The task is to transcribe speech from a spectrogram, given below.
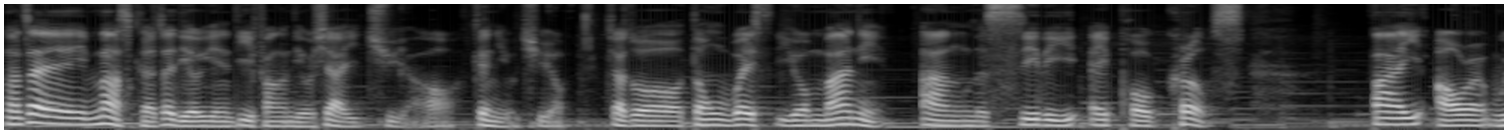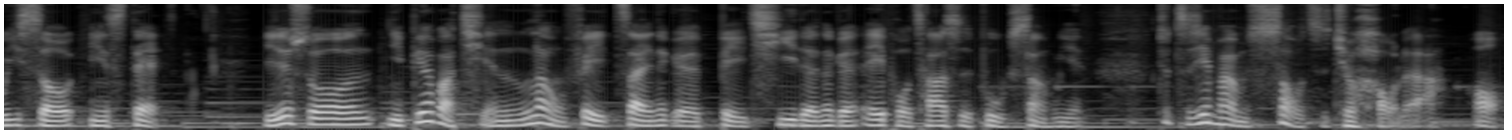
那在 Musk 在留言的地方留下一句啊，哦，更有趣哦，叫做 "Don't waste your money on the silly Apple clothes, buy our whistle instead." 也就是说，你不要把钱浪费在那个北七的那个 Apple 擦拭布上面，就直接买我们哨子就好了啊。哦，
